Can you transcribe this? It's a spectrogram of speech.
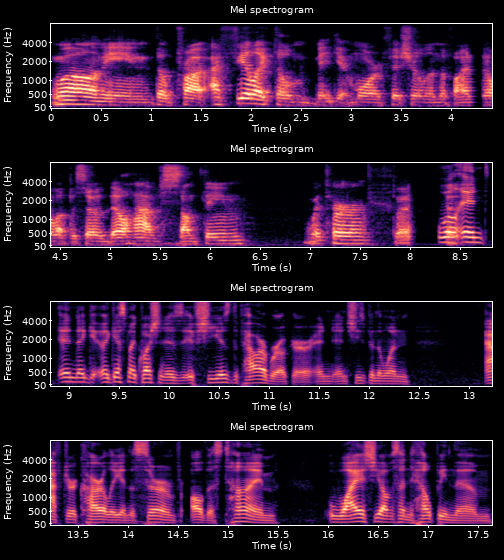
Well, I mean, they'll pro. I feel like they'll make it more official in the final episode. They'll have something with her, but Well, and and I guess my question is, if she is the power broker and and she's been the one after Carly and the Serum for all this time, why is she all of a sudden helping them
